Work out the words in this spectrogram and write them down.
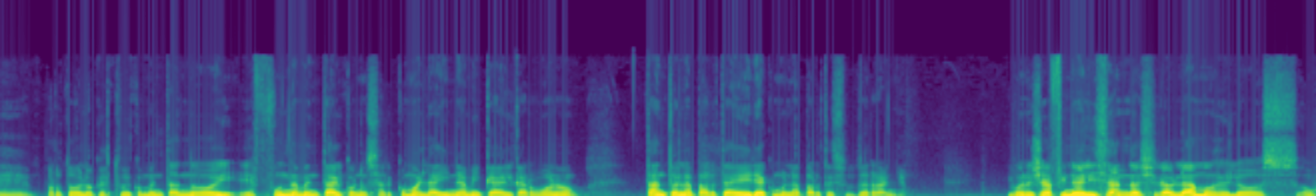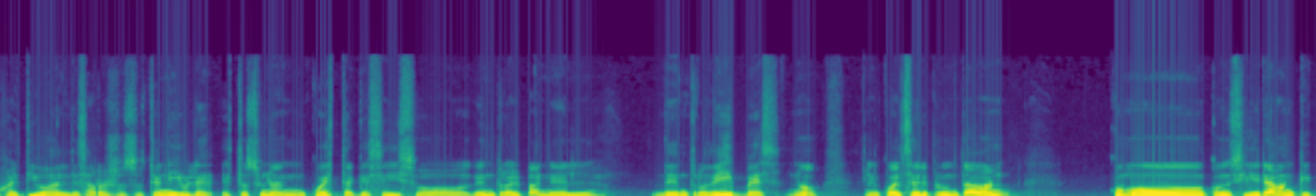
eh, por todo lo que estuve comentando hoy, es fundamental conocer cómo es la dinámica del carbono, tanto en la parte aérea como en la parte subterránea. Y bueno, ya finalizando, ayer hablamos de los objetivos del desarrollo sostenible. Esto es una encuesta que se hizo dentro del panel, dentro de IPBES, ¿no? en el cual se le preguntaban cómo consideraban que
